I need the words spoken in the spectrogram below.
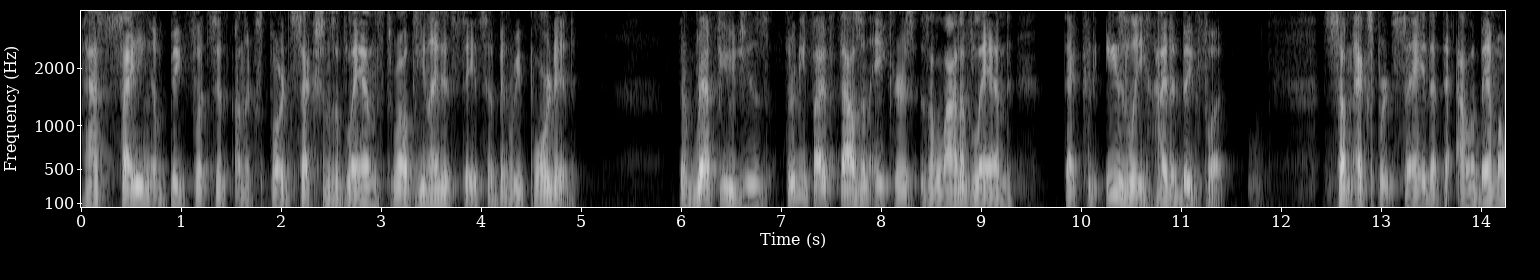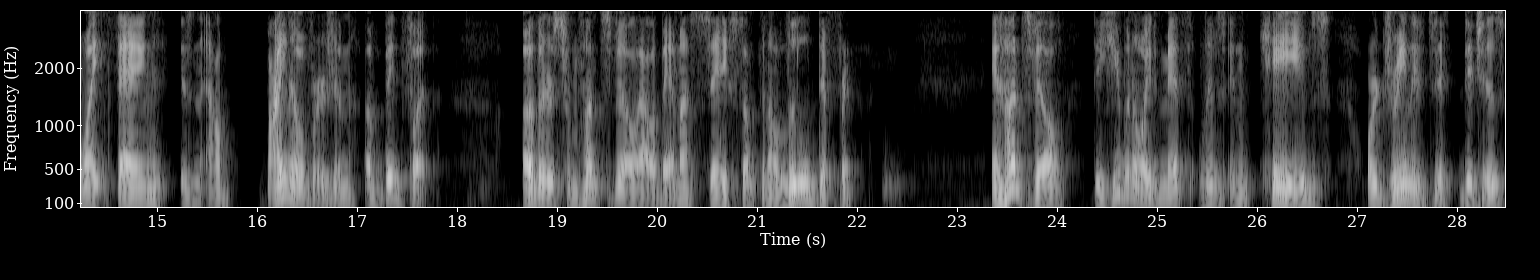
Past sighting of Bigfoots in unexplored sections of land throughout the United States have been reported. The refuge's 35,000 acres is a lot of land that could easily hide a Bigfoot. Some experts say that the Alabama white thing is an albino version of Bigfoot. Others from Huntsville, Alabama say something a little different. In Huntsville, the humanoid myth lives in caves or drainage ditches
